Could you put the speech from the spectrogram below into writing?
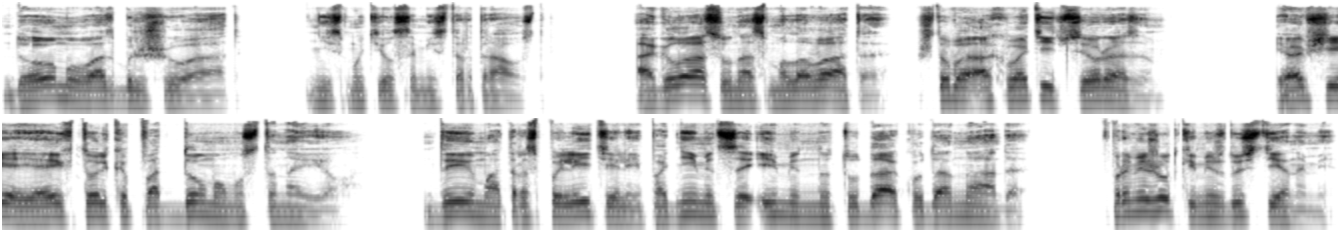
«Дом у вас большеват», — не смутился мистер Трауст. «А глаз у нас маловато, чтобы охватить все разом. И вообще, я их только под домом установил. Дым от распылителей поднимется именно туда, куда надо, в промежутке между стенами.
